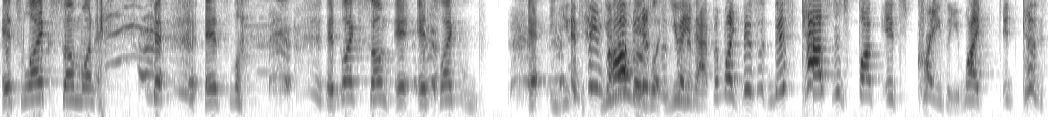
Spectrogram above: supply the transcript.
It's like someone. it's like it's like some. It, it's like. Eh, it, you- it seems you know obvious those, to like, you say know- that but like this this cast is fuck it's crazy like it because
